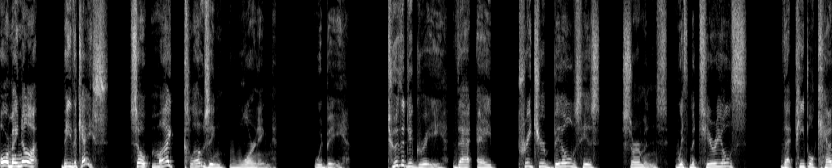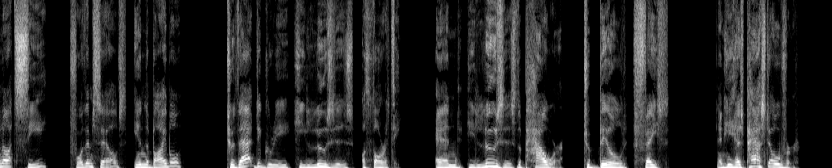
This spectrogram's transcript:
or may not be the case. So, my closing warning would be to the degree that a preacher builds his sermons with materials that people cannot see for themselves in the Bible, to that degree, he loses authority and he loses the power to build faith. And he has passed over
